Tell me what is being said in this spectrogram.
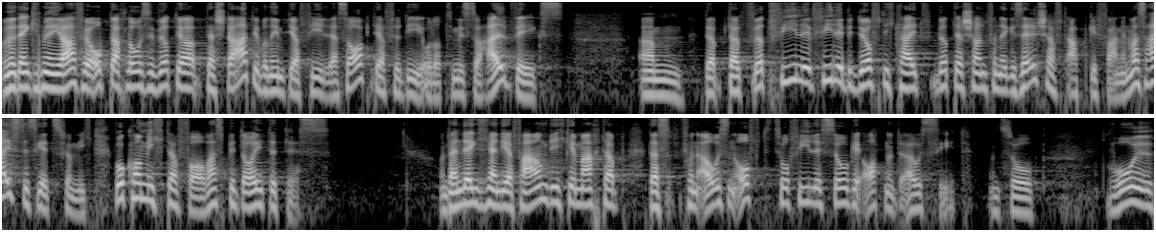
Und dann denke ich mir, ja, für Obdachlose wird ja, der Staat übernimmt ja viel. Er sorgt ja für die oder zumindest so halbwegs. Ähm, da, da, wird viele, viele Bedürftigkeit wird ja schon von der Gesellschaft abgefangen. Was heißt das jetzt für mich? Wo komme ich davor? Was bedeutet das? Und dann denke ich an die Erfahrung, die ich gemacht habe, dass von außen oft so vieles so geordnet aussieht und so wohl,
